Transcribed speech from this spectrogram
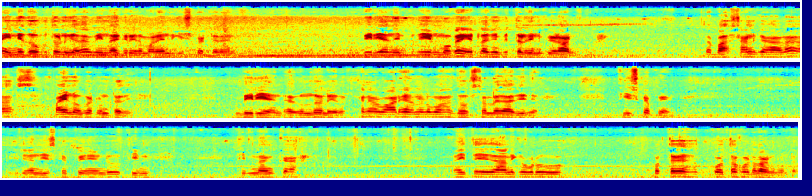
ఇన్ని దోపుతుండు కదా మీ దగ్గర ఏదో మనం ఎందుకు ఇచ్చి పెట్టేదని బిర్యానీ తినిపితే ఈయన ముఖం ఎట్లా తినిపిస్తాడు తినిపించడం అని. బస్ స్టాండ్ కాడ పైన ఒకటి ఉంటుంది. బిర్యానీ అది ఉందో లేదో. కానీ వాడు వాడే అన్నాడు మా దోస్తులు లేదు అది ఇది తీసుకుపోయాడు. బిర్యానీ తీసుకపోయాడు తిన్ తిన్నాక అయితే దానికి ఇప్పుడు కొత్తగా కొత్త హోటల్ అనుకుంటా.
